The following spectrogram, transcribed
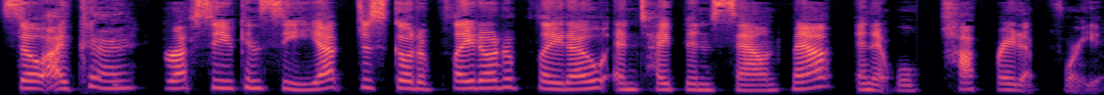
So I can rough so you can see. Yep. Just go to Playdough to Plato and type in sound map and it will pop right up for you.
